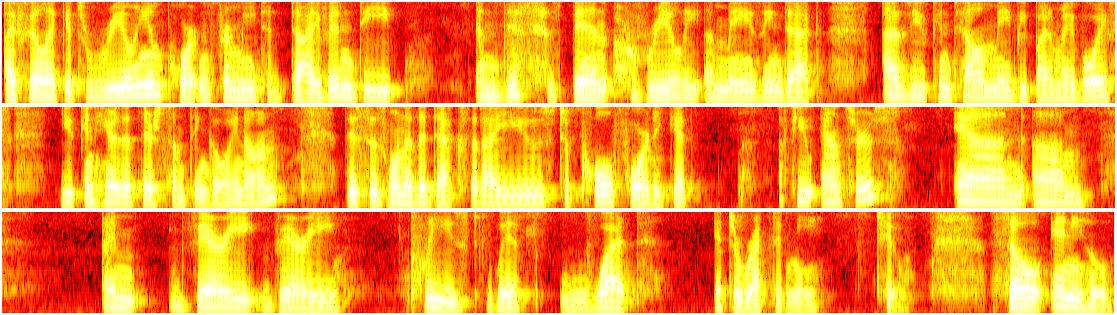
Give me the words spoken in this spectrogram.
I feel like it's really important for me to dive in deep. And this has been a really amazing deck. As you can tell, maybe by my voice, you can hear that there's something going on. This is one of the decks that I use to pull for to get a few answers And um, I'm very, very pleased with what it directed me to. So, anywho,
